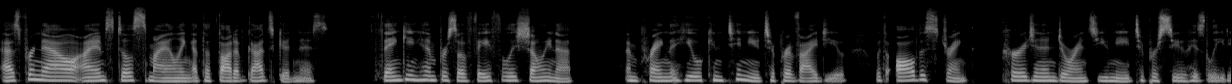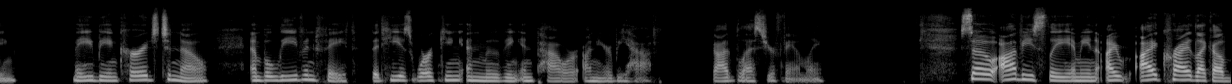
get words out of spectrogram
As for now, I am still smiling at the thought of God's goodness, thanking Him for so faithfully showing up, and praying that He will continue to provide you with all the strength, courage, and endurance you need to pursue His leading. May you be encouraged to know and believe in faith that He is working and moving in power on your behalf. God bless your family. So obviously, I mean, I I cried like a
